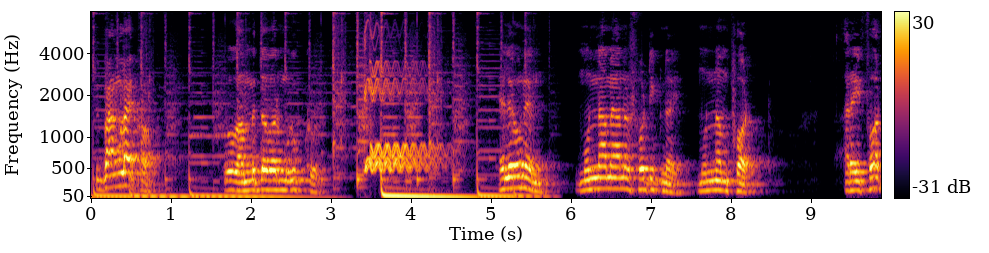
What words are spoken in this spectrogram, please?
তুই বাংলায় খ ও আমি তো আবার মূর্খ। হ্যালো ওনেন মোর নামে আনার ফটিক নয় মোর নাম ফট। আর এই ফট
